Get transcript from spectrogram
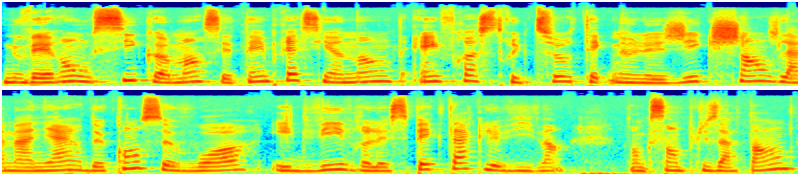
Nous verrons aussi comment cette impressionnante infrastructure technologique change la manière de concevoir et de vivre le spectacle vivant. Donc sans plus attendre,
